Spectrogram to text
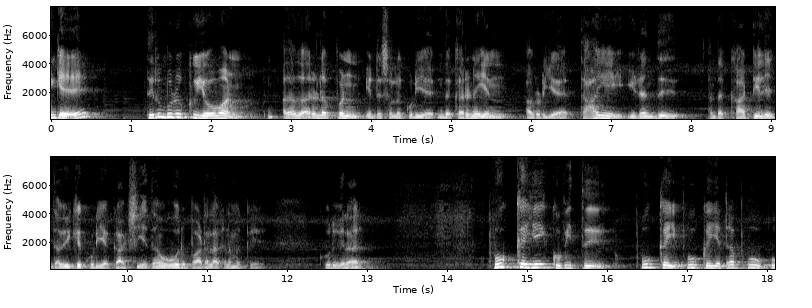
இங்கே திருமுழுக்கு யோவான் அதாவது அருளப்பன் என்று சொல்லக்கூடிய இந்த கருணையன் அவருடைய தாயை இழந்து அந்த காட்டிலே தவிக்கக்கூடிய காட்சியை தான் ஒவ்வொரு பாடலாக நமக்கு கூறுகிறார். பூக்கையை குவித்து பூக்கை பூக்கை என்ற பூ பூ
